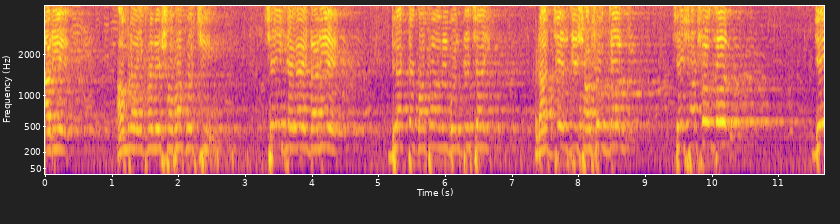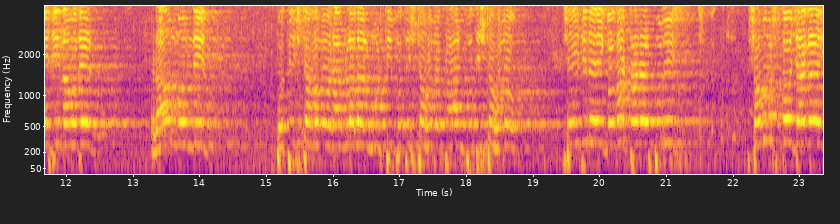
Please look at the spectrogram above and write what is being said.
দাঁড়িয়ে আমরা এখানে সভা করছি, সেই জায়গায় দাঁড়িয়ে দু একটা কথা আমি বলতে চাই। রাজ্যের যে শাসক দল, সেই শাসক দল যেই দিন আমাদের রাম মন্দির প্রতিষ্ঠা হলো, রামলালার মূর্তি প্রতিষ্ঠা হলো, প্রাণ প্রতিষ্ঠা হলো, সেই দিনে এই গোঘাট থানার পুলিশ সমস্ত জায়গায়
